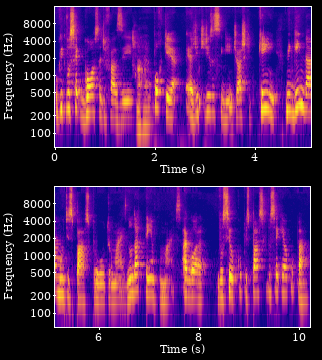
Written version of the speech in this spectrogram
o que você gosta de fazer. Aham. Porque a gente diz o seguinte, eu acho que quem ninguém dá muito espaço para o outro mais, não dá tempo mais. Agora, você ocupa o espaço que você quer ocupar.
